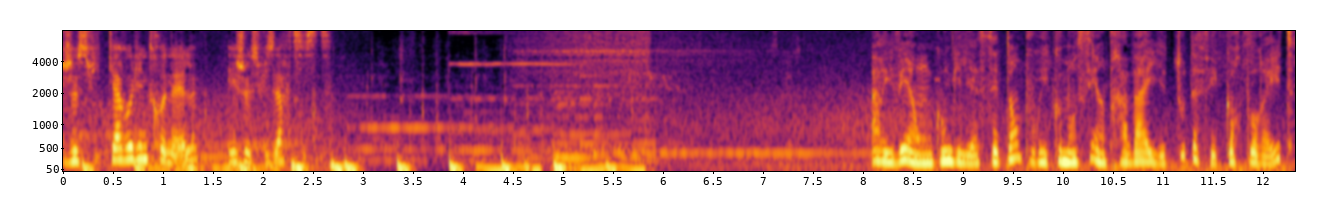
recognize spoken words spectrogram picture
Je suis Caroline Tronel et je suis artiste. Arrivée à Hong Kong il y a 7 ans pour y commencer un travail tout à fait corporate,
